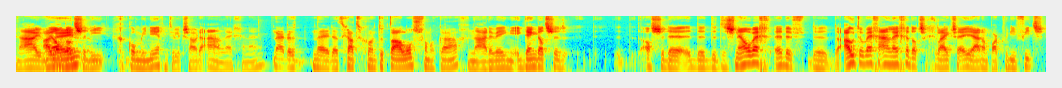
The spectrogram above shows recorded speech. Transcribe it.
Nou, wel Alleen, dat ze die gecombineerd natuurlijk zouden aanleggen. Hè? Nee, dat, nee, dat gaat gewoon totaal los van elkaar. Nou, dat weet ik niet. Ik denk dat ze als ze de, de, de, de snelweg, de, de, de autoweg aanleggen, dat ze gelijk zeggen, ja, dan pakken we die fiets.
